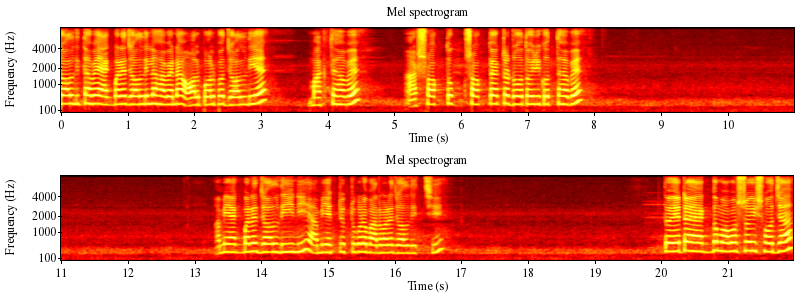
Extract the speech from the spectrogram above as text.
জল দিতে হবে, একবারে জল দিলে হবে না, অল্প অল্প জল দিয়ে মাখতে হবে। আর শক্ত শক্ত একটা ডো তৈরি করতে হবে। আমি একবারে জল দিইনি, আমি একটু একটু করে বারবারে জল দিচ্ছি। তো এটা একদম অবশ্যই সোজা।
